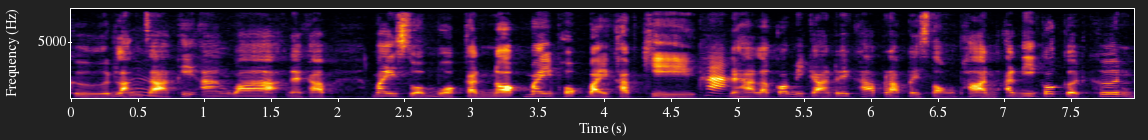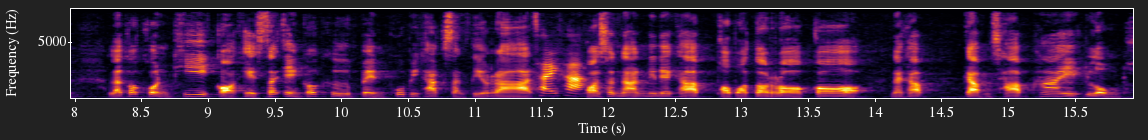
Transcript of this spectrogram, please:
ขืนหลังจากที่อ้างว่านะครับไม่สวมหมวกกันน็อกไม่พกใบขับขี่ค่ะนะฮะแล้วก็มีการเรียกค่าปรับไป 2,000 อันนี้ก็เกิดขึ้น แล้วก็คนที่ก่อเหตุซะเองก็คือเป็นผู้พิทักษ์สันติราษฎร์ใช่ค่ะเพราะฉะนั้นนี่นะครับผบตรก็นะครับกำชับให้ลงโท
